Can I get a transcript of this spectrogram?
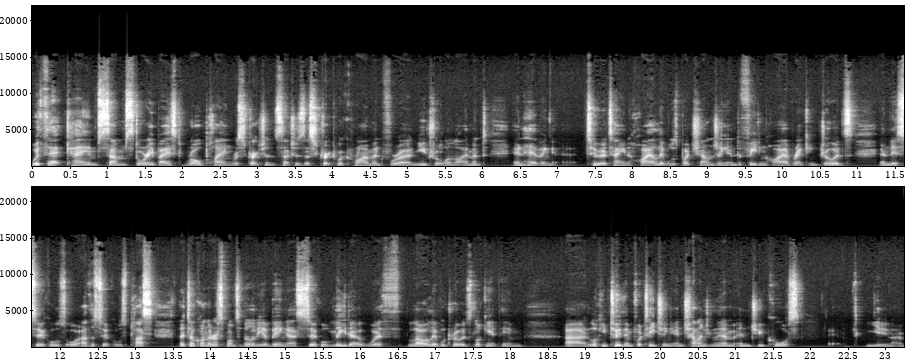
With that came some story based role playing restrictions, such as a strict requirement for a neutral alignment and having to attain higher levels by challenging and defeating higher ranking druids in their circles or other circles. Plus, they took on the responsibility of being a circle leader with lower level druids looking at them uh, looking to them for teaching and challenging them in due course. You know,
